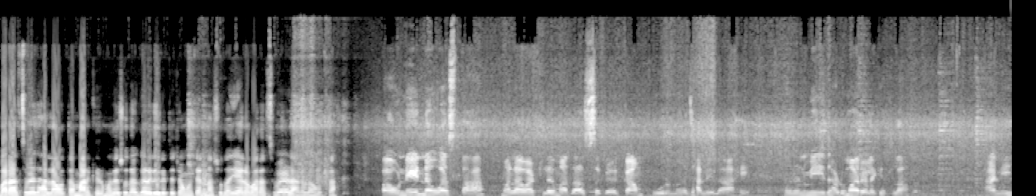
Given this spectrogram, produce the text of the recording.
बराच वेळ झाला होता मार्केटमध्ये सुद्धा गर्दी होती. त्याच्यामुळे त्यांना सुद्धा यायला बराच वेळ लागला होता. पावणे नऊ वाजता मला वाटलं माझा सगळं काम पूर्ण झालेलं आहे. म्हणून मी झाडू मारायला घेतला. आणि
